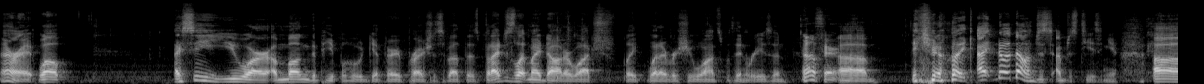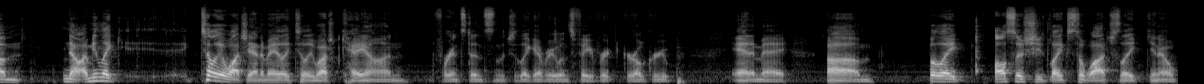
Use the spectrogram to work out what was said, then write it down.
All right. Well, I see you are among the people who would get very precious about this, but I just let my daughter watch like whatever she wants within reason. Oh, fair. Um, you know, like I no, no, I'm just I'm just teasing you. Um, no, I mean like Tilly watch anime, like Tilly watched K-On! for instance, which is like everyone's favorite girl group anime. Um, but like also she likes to watch like you know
